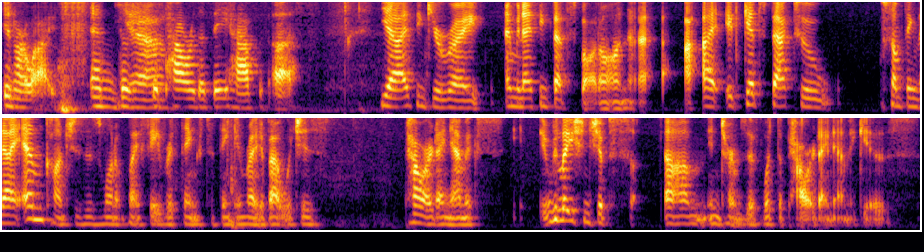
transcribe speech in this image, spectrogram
in our lives and the, Yeah. the power that they have with us. Yeah, I think you're right. I mean, I think that's spot on. I, I, it gets back to something that I am conscious is one of my favorite things to think and write about, which is power dynamics, relationships um, in terms of what the power dynamic is.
